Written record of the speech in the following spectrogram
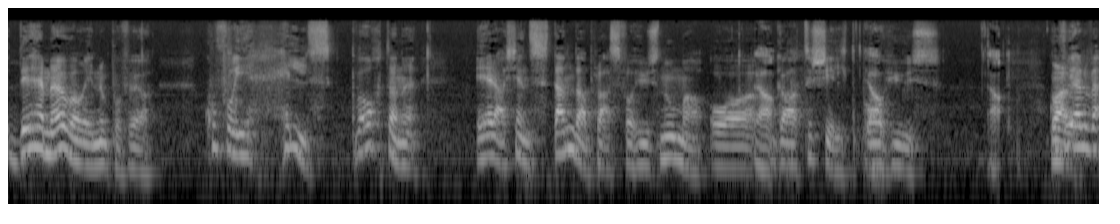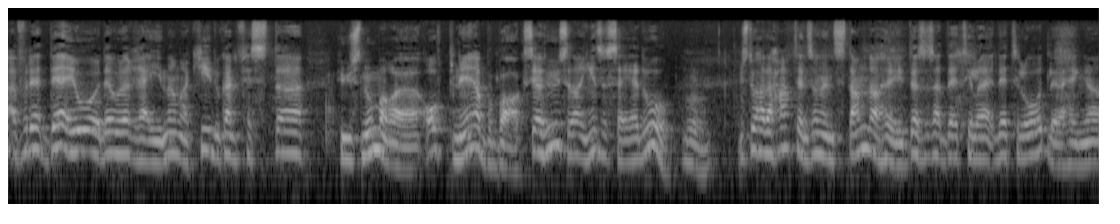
Det har vi òg vært inne på før. Hvorfor i helskvortene er det ikke en standardplass for husnummer og Ja. gateskilt på Ja. hus? Ja. For det, det, er jo, det er jo det rene anarki. Du kan feste husnummeret opp ned på baksida av huset. Det er ingen som sier do. Mm. Hvis du hadde hatt en sånn en standardhøyde, så sa det er til- det er tilrådelig å henge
